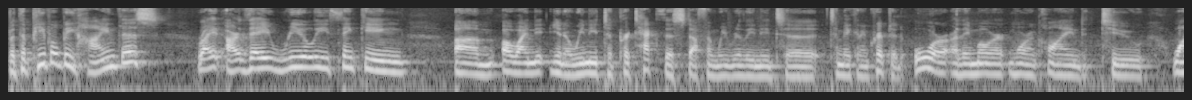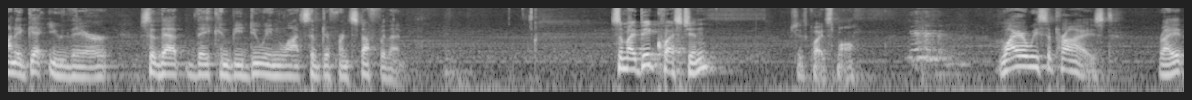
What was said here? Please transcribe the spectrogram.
but the people behind this right are they really thinking um, oh, I need, you know, we need to protect this stuff and we really need to, to make it encrypted? Or are they more, more inclined to want to get you there so that they can be doing lots of different stuff with it? So my big question, which is quite small, why are we surprised? Right?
